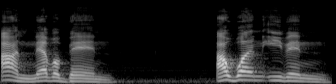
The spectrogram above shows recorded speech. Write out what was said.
I never been, I wasn't even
